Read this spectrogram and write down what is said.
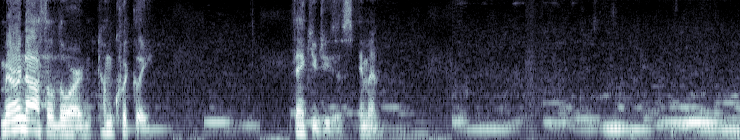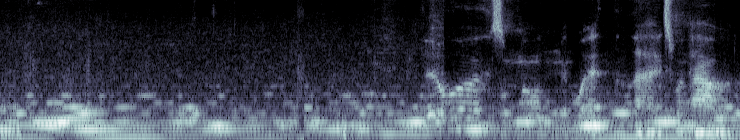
Maranatha, Lord, come quickly. Thank you, Jesus. Amen. There was a moment when the lights out.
